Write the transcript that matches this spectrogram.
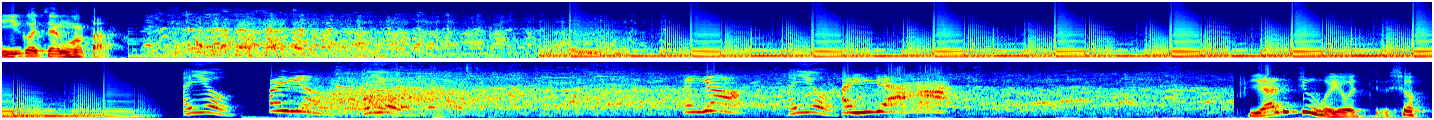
ഈ കൊച്ചെങ്ങോട്ടാ. അയ്യോ. അയ്യോ. അയ്യോ. അയ്യോ. അയ്യോ. അയ്യാ. അടിച്ചു പോയി വച്ചു ഷോ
